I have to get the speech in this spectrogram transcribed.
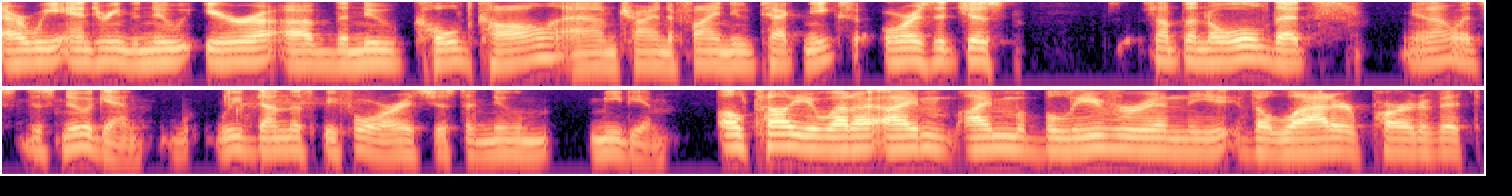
are we entering the new era of the new cold call and trying to find new techniques or is it just something old that's you know it's just new again we've done this before it's just a new medium I'll tell you what I, I'm I'm a believer in the the latter part of it.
